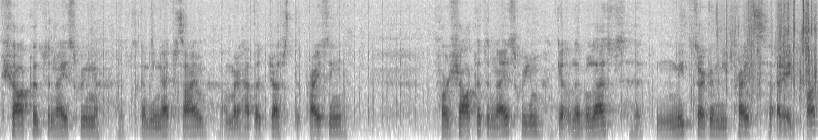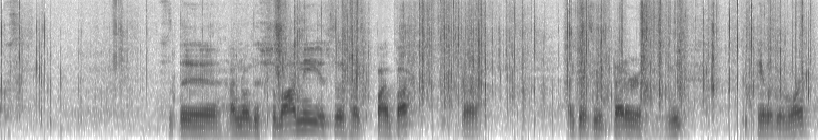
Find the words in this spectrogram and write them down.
chocolates and ice cream it's gonna be next time. I'm gonna have to adjust the pricing for chocolates and ice cream. Get a little less. Meats are gonna be priced at eight bucks. So the I know the salami is like five bucks. So I guess the better meat pay a little bit more.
